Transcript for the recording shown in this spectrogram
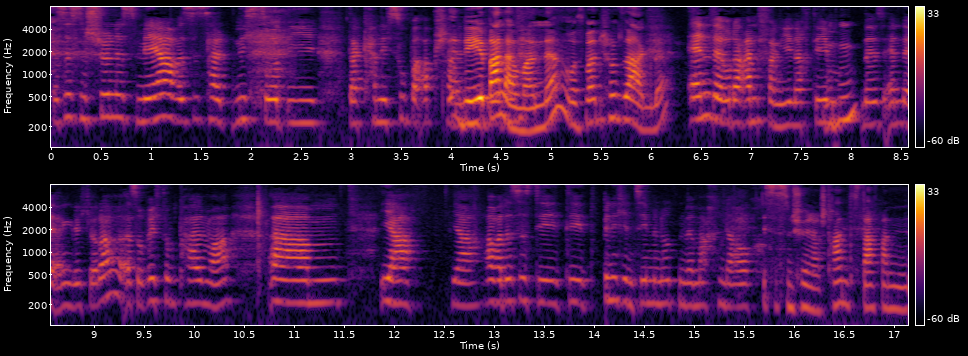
das ist ein schönes Meer, aber es ist halt nicht so die, da kann ich super abschalten. Nee, Ballermann, ne? Muss man schon sagen, ne? Ende oder Anfang, je nachdem. Mhm. Ne, ist Ende eigentlich, oder? Also Richtung Palma. Ähm, ja, ja, aber das ist die, die bin ich in zehn Minuten. Wir machen da auch. Es ist ein schöner Strand, das darf man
